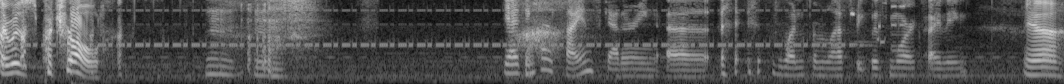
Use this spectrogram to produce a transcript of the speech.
it was patrol. Mm-hmm. Yeah, I think our science gathering uh, one from last week was more exciting. Yeah.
